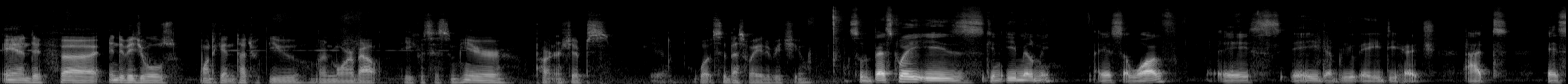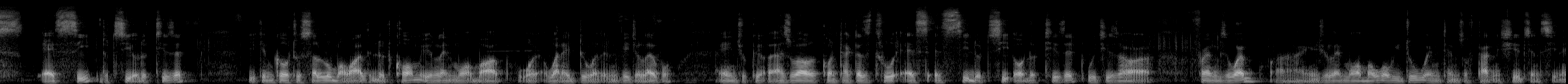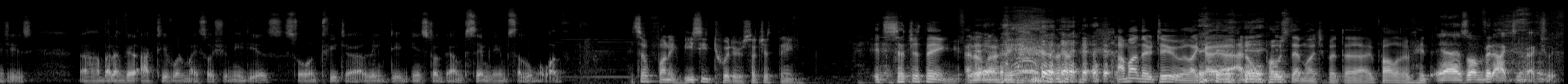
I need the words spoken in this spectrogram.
And if uh, individuals want to get in touch with you, learn more about the ecosystem here, partnerships, yeah. what's the best way to reach you? So the best way is you can email me, sawadh, S-A-W-A-D-H, at ssc.co.tz. You can go to salumawadh.com. You'll learn more about what I do at an individual level. And you can as well contact us through ssc.co.tz, which is our firm's web. Uh, and you'll learn more about what we do in terms of partnerships and synergies. Uh, but I'm very active on my social medias. So on Twitter, LinkedIn, Instagram, same name, Salumawadh. It's so funny. VC Twitter is such a thing. It's such a thing. I don't yeah. know. I'm on there too. Like I, I don't post that much, but uh, I follow it. Yeah, so I'm very active actually.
